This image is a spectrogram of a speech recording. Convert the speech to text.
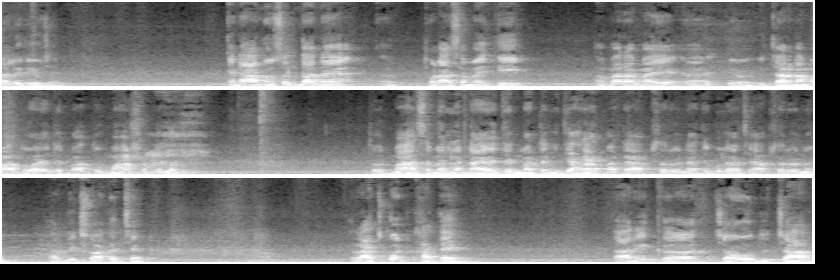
ચાલી રહ્યું છે, એના અનુસંધાને થોડા સમયથી અમારામાં એ વિચારણામાં હતું, આયોજનમાં હતું મહાસંમેલન. તો મહાસંમેલનના આયોજન માટેની જાહેરાત માટે આપ સર્વેને આજે બોલાવ્યા છે. આપ સર્વેનું હાર્દિક સ્વાગત છે. રાજકોટ ખાતે તારીખ ચૌદ ચાર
